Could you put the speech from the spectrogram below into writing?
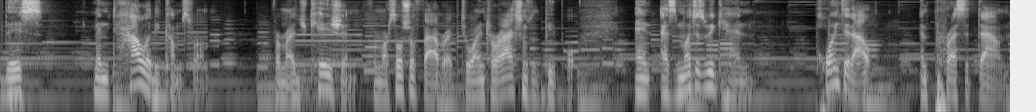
this mentality comes from from our education, from our social fabric, to our interactions with people. And as much as we can, point it out and press it down.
